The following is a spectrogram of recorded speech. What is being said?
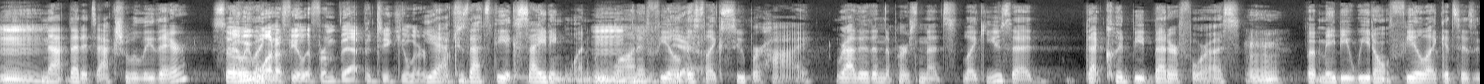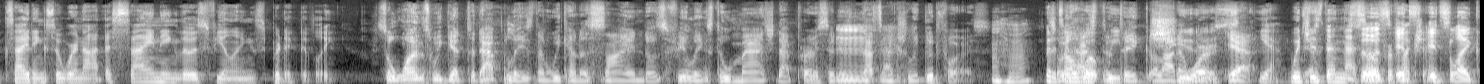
Mm. Not that it's actually there. So and we like, want to feel it from that particular yeah, because that's the exciting one. We mm-hmm. want to feel this like super high rather than the person that's, like you said, that could be better for us. Mm-hmm. But maybe we don't feel like it's as exciting, so we're not assigning those feelings predictively. So once we get to that place, then we can assign those feelings to match that person. Is That's mm-hmm. actually good for us. Mm-hmm. But So it's it all has what to we take a lot of work. choose. Yeah. yeah, which is then that so it's, self it's reflection. it's like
